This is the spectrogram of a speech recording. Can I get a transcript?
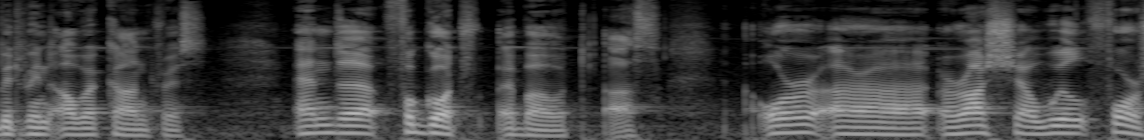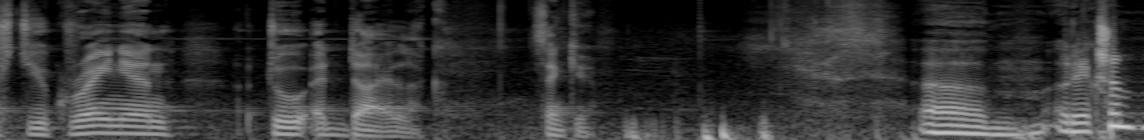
between our countries and uh, forgot about us. Or uh, Russia will force Ukrainian to a dialogue. Thank you. Um, reaction?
